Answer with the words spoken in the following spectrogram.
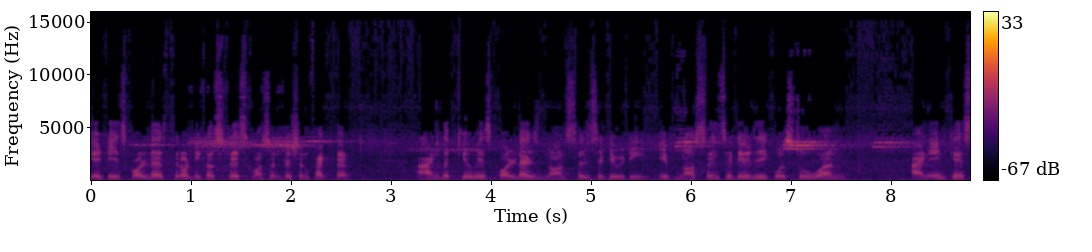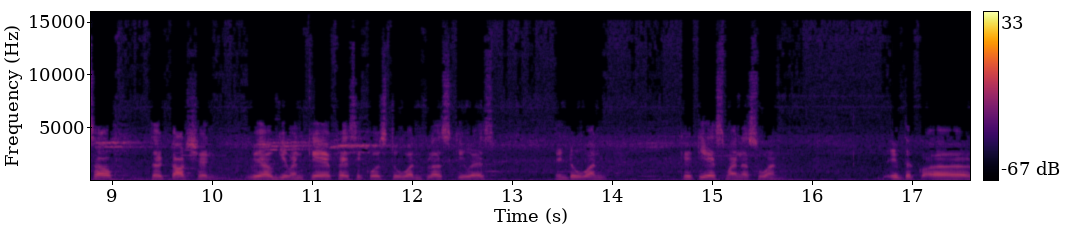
Kt is called as theoretical stress concentration factor and the Q is called as notch sensitivity. If notch sensitivity equals to 1 and in case of the torsion we have given kfs equals to 1 plus qs into 1 kts minus 1 if the uh,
